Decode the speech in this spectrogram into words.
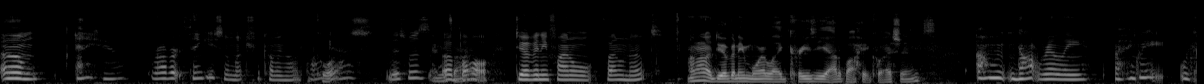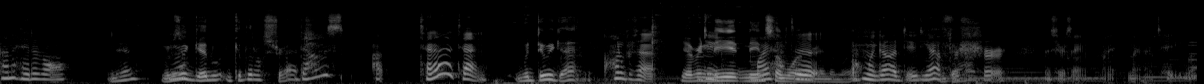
um, anywho, Robert, thank you so much for coming on the of podcast. course. This was a ball. Do you have any final final notes? I don't know. Do you have any more like crazy out of pocket questions? Um, not really. I think we we kind of hit it all. Yeah, it was Yeah. a good good little stretch. That was uh, ten out of ten. We'd do again. hundred percent. You ever Dude, need need someone to- randomly? Oh my god, dude. Yeah, for down. sure. No, seriously, might might have to hit you up.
